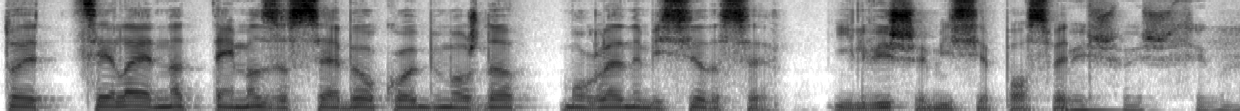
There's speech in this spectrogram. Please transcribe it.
to je cela jedna tema za sebe o kojoj bi možda mogla jedna emisija da se, ili više emisija posveti. Više, više, sigurno.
